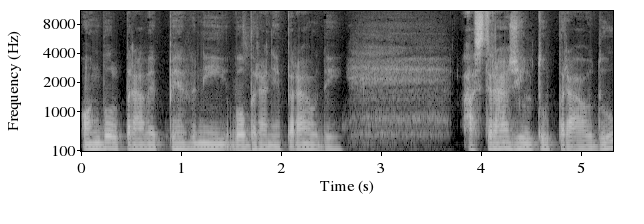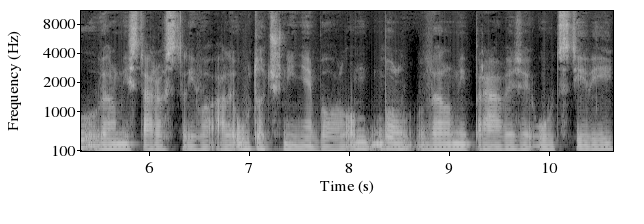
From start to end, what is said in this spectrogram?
On bol práve pevný v obrane pravdy a strážil tú pravdu veľmi starostlivo, ale útočný nebol. On bol veľmi práve že úctivý,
